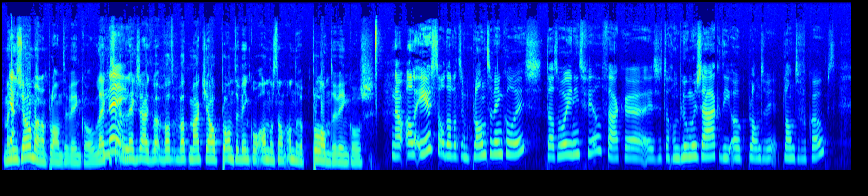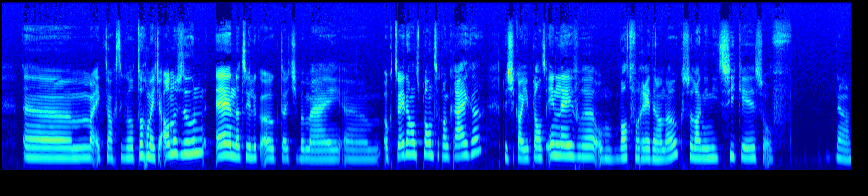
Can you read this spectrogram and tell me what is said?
maar ja. niet zomaar een plantenwinkel. Leg, eens, leg eens uit, wat, wat, maakt jouw plantenwinkel anders dan andere plantenwinkels? Nou, allereerst al dat het een plantenwinkel is. Dat hoor je niet veel. Vaak eh, is het toch een bloemenzaak die ook planten, planten verkoopt. Ehm, maar ik dacht, ik wil het toch een beetje anders doen. En natuurlijk ook dat je bij mij ehm, ook tweedehands planten kan krijgen. Dus je kan je plant inleveren, om wat voor reden dan ook. Zolang die niet ziek is of nou,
